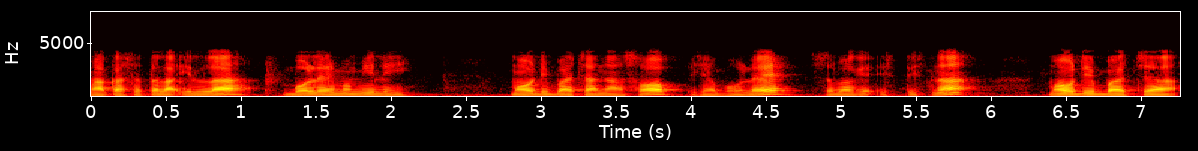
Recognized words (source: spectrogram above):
maka setelah illa boleh memilih. Mau dibaca nasob, ya boleh sebagai istisna. Mau dibaca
